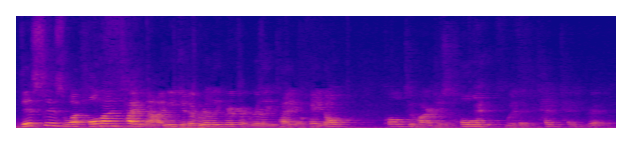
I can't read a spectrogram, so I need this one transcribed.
This is what, hold on tight now. I need you to really grip it really tight, okay? Don't pull too hard, just hold with a tight, tight grip.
